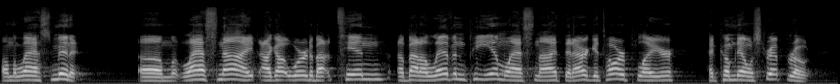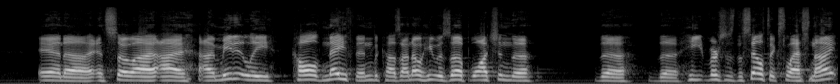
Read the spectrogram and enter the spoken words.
on the last minute. Um, last night, I got word about 10, about 11 p.m. last night that our guitar player had come down with strep throat. And, uh, and so I, I, I, immediately called Nathan because I know he was up watching the, the, the Heat versus the Celtics last night.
